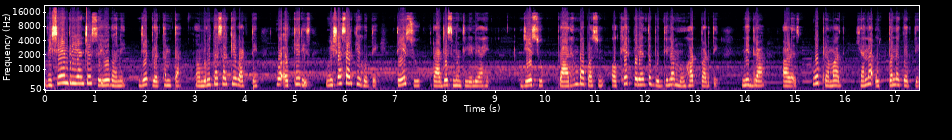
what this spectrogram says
विषयेंद्रियांच्या संयोगाने जे प्रथमता अमृतासारखे वाटते व अखेरीस विषासारखे होते ते सुख राजस म्हटलेले आहे. जे सुख प्रारंभापासून अखेरपर्यंत बुद्धीला मोहात पाडते निद्रा आळस व प्रमाद यांना उत्पन्न करते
